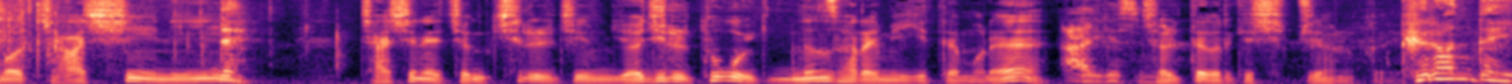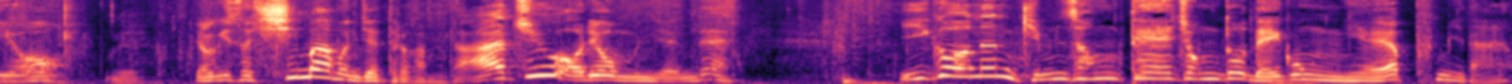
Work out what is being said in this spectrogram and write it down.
뭐 자신이 네. 자신의 정치를 지금 여지를 두고 있는 사람이기 때문에 알겠습니다. 절대 그렇게 쉽지 않을 거예요. 그런데요. 네. 여기서 심화 문제 들어갑니다. 아주 어려운 문제인데 이거는 김성태 정도 내공이어야 풉니다.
